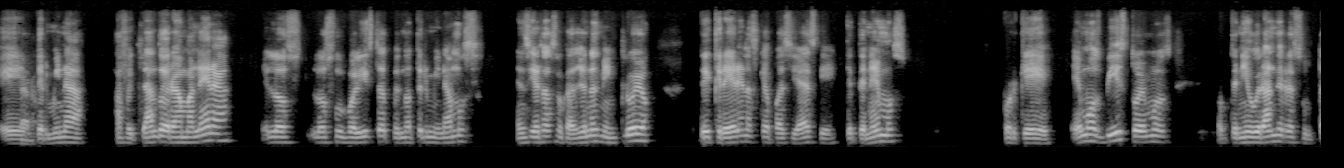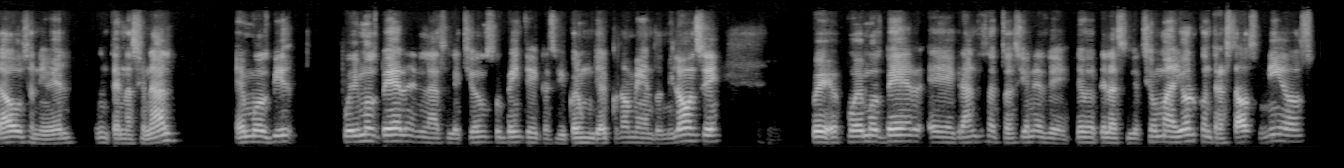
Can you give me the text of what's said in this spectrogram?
eh, claro. termina afectando de gran manera. Los, los futbolistas pues no terminamos en ciertas ocasiones, me incluyo, de creer en las capacidades que, que tenemos, porque hemos visto, hemos obtenido grandes resultados a nivel internacional, hemos visto, pudimos ver en la selección sub-20 que clasificó al Mundial Colombia en 2011, podemos ver eh, grandes actuaciones de, de, de, la selección mayor contra Estados Unidos.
